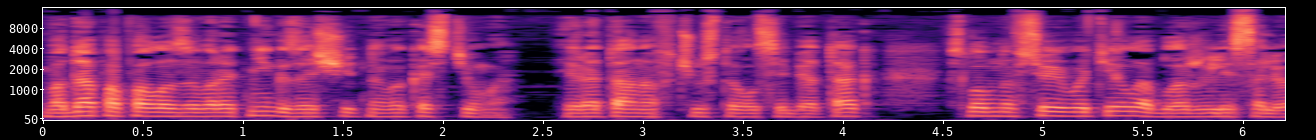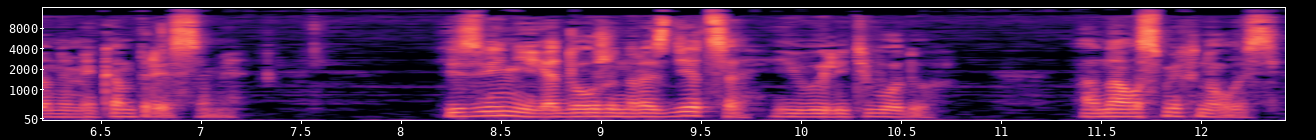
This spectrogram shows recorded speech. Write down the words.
Вода попала за воротник защитного костюма, и Ротанов чувствовал себя так, словно все его тело обложили солеными компрессами. Извини, я должен раздеться и вылить воду. Она усмехнулась.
